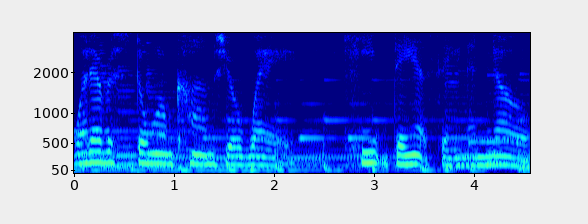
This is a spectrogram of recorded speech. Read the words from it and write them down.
whatever storm comes your way, keep dancing and know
